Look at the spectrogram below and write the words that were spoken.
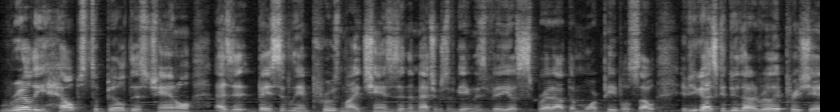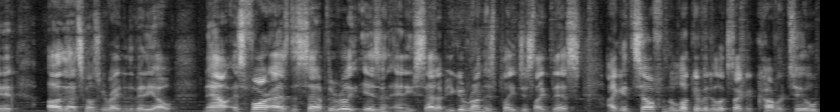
really helps to build this channel as it basically improves my chances and the metrics of getting this video spread out to more people. So if you guys could do that, I'd really appreciate it. Other than that, let's go right into the video. Now, as far as the setup, there really isn't any setup. You could run this play just like this. I can tell from the look of it, it looks like a cover two.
